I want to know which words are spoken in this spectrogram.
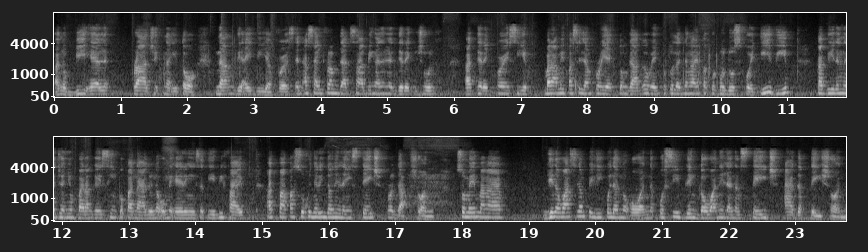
ano BL project na ito ng The Idea First. And aside from that, sabi nga nila Direct June at Direct Percy, marami pa silang proyektong gagawin, katulad na nga yung pagpuproduce for TV, kabilang na dyan yung Barangay 5 Panalo na umi-airing sa TV5 at papasukin na rin daw nila yung stage production. So may mga ginawa silang pelikula noon na posibleng gawa nila ng stage adaptation.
